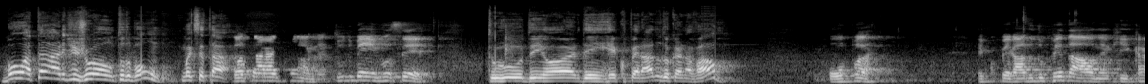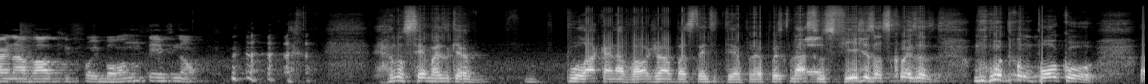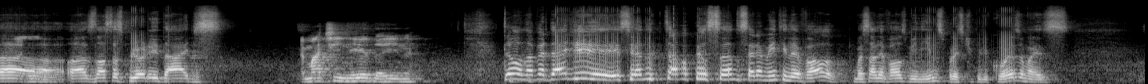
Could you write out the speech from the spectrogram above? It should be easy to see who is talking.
Speaker 1: Boa tarde, João. Tudo bom? Como é que você tá?
Speaker 2: Boa tarde, Wagner. Tudo bem, e você?
Speaker 1: Tudo em ordem. Recuperado do carnaval?
Speaker 2: Opa, recuperado do pedal, né? Que carnaval que foi bom não teve, não.
Speaker 1: Eu não sei mais o que é pular carnaval já há bastante tempo, né? Depois que nascem é. os filhos, as coisas mudam um pouco uh, as nossas prioridades.
Speaker 2: É matinê daí, né?
Speaker 1: Então, na verdade, esse ano eu estava pensando seriamente em levar, começar a levar os meninos para esse tipo de coisa, mas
